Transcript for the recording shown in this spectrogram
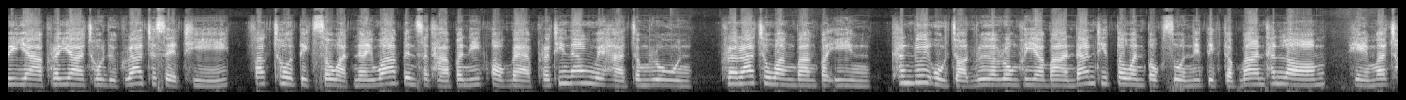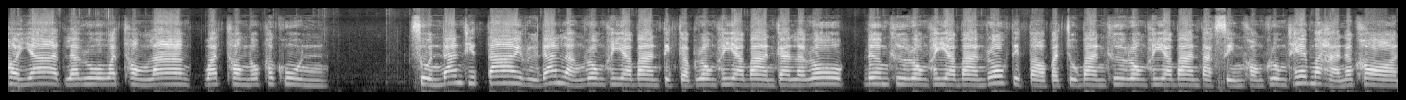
ริยาพระยาโชดึกราชเศรษฐี ฟักโชติกสวัสดิ์ในว่าเป็นสถาปนิกออกแบบพระที่นั่งเวหาจำรูน พระราชวังบางปะอินขั้นด้วยอู่จอดเรือโรงพยาบาลด้านทิศตะวันตกส่วนในติดกับบ้านท่านล้อม เหมาชอยญาติและรั้ววัดทองล่าง วัดทองนพคุณ ส่วนด้านทิศใต้หรือด้านหลังโรงพยาบาลติดกับโรงพยาบาลการละโรค เดิมคือโรงพยาบาลโรคติดต่อปัจจุบันคือโรงพยาบาลตักสินของกรุงเทพมหานคร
